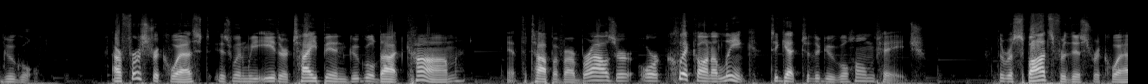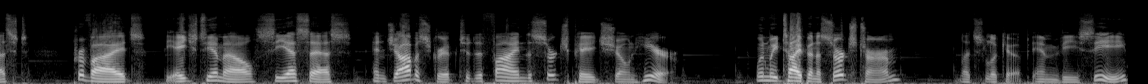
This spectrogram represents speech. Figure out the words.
Google. Our first request is when we either type in google.com at the top of our browser or click on a link to get to the Google homepage. The response for this request provides the HTML, CSS, and JavaScript to define the search page shown here. When we type in a search term, let's look up MVC,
